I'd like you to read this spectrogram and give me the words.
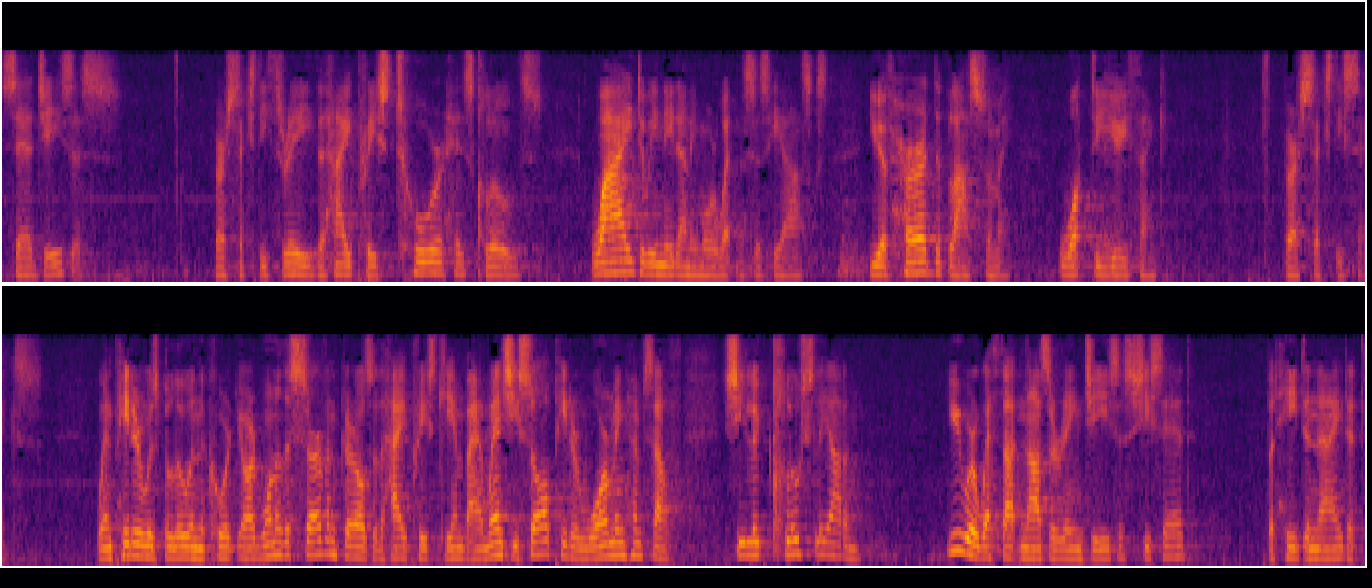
said Jesus. Verse 63 The high priest tore his clothes. Why do we need any more witnesses? He asks. You have heard the blasphemy. What do you think? Verse 66. When Peter was below in the courtyard, one of the servant girls of the high priest came by, and when she saw Peter warming himself, she looked closely at him. You were with that Nazarene Jesus, she said. But he denied it.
